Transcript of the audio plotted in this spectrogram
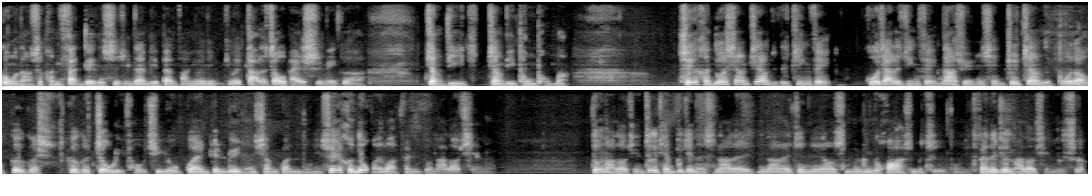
共和党是很反对的事情，但没办法，因为因为打了招牌是那个降低降低通膨嘛。所以很多像这样子的经费，国家的经费，纳税人钱就这样子拨到各个各个州里头去，有关跟绿能相关的东西。所以很多环保团体都拿到钱了，都拿到钱。这个钱不见得是拿来拿来真正要什么绿化什么这些东西，反正就拿到钱就是了。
